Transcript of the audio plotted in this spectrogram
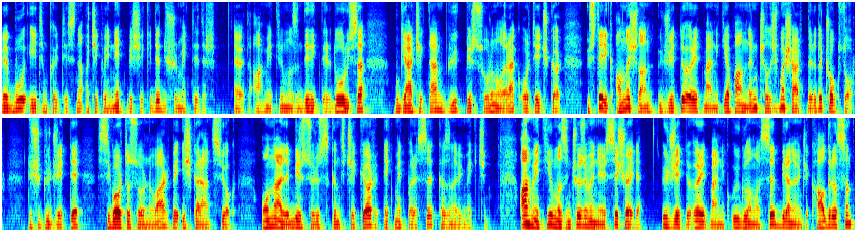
ve bu eğitim kalitesini açık ve net bir şekilde düşürmektedir. Evet Ahmet Yılmaz'ın dedikleri doğruysa bu gerçekten büyük bir sorun olarak ortaya çıkıyor. Üstelik anlaşılan ücretli öğretmenlik yapanların çalışma şartları da çok zor. Düşük ücretli, sigorta sorunu var ve iş garantisi yok. Onlar da bir sürü sıkıntı çekiyor ekmek parası kazanabilmek için. Ahmet Yılmaz'ın çözüm önerisi şöyle. Ücretli öğretmenlik uygulaması bir an önce kaldırılsın.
